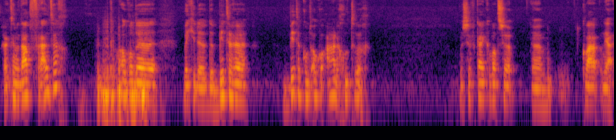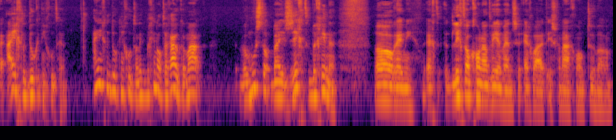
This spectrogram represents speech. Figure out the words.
Ruikt inderdaad fruitig. Maar ook wel de, beetje de, de bittere... Bitter komt ook wel aardig goed terug. Dus even kijken wat ze... Um, qua, ja, eigenlijk doe ik het niet goed, hè eigenlijk doe ik niet goed, want ik begin al te ruiken. Maar we moesten bij zicht beginnen. Oh, Remy, echt. Het ligt ook gewoon aan het weer, mensen. Echt waar, het is vandaag gewoon te warm.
